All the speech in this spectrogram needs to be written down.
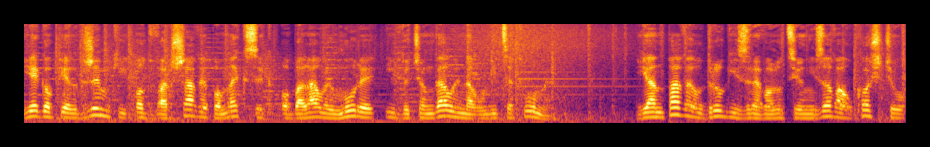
Jego pielgrzymki od Warszawy po Meksyk obalały mury i wyciągały na ulice tłumy. Jan Paweł II zrewolucjonizował Kościół,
